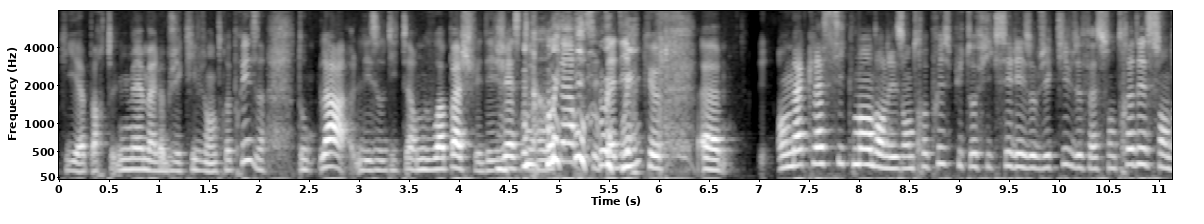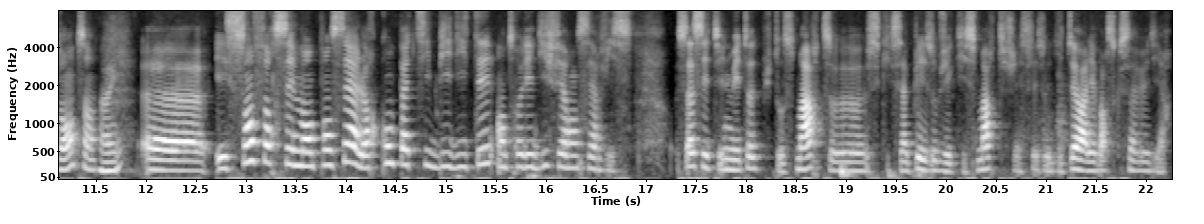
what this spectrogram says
qui apporte lui-même à l'objectif de l'entreprise. Donc là, les auditeurs ne voient pas, je fais des gestes en hauteur, c'est-à-dire que euh, on a classiquement dans les entreprises plutôt fixé les objectifs de façon très descendante euh, et sans forcément penser à leur compatibilité entre les différents services. Ça, c'était une méthode plutôt smart, euh, ce qui s'appelait les objectifs smart. Je laisse les auditeurs aller voir ce que ça veut dire.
